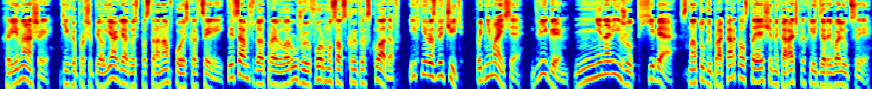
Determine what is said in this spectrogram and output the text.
«Хренаши!» — тихо прошипел я, оглядываясь по сторонам в поисках целей. «Ты сам сюда отправил оружие и форму со вскрытых складов. Их не различить. «Поднимайся! Двигаем! Ненавижу тхибя!» — с натугой прокаркал стоящий на карачках лидер революции.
